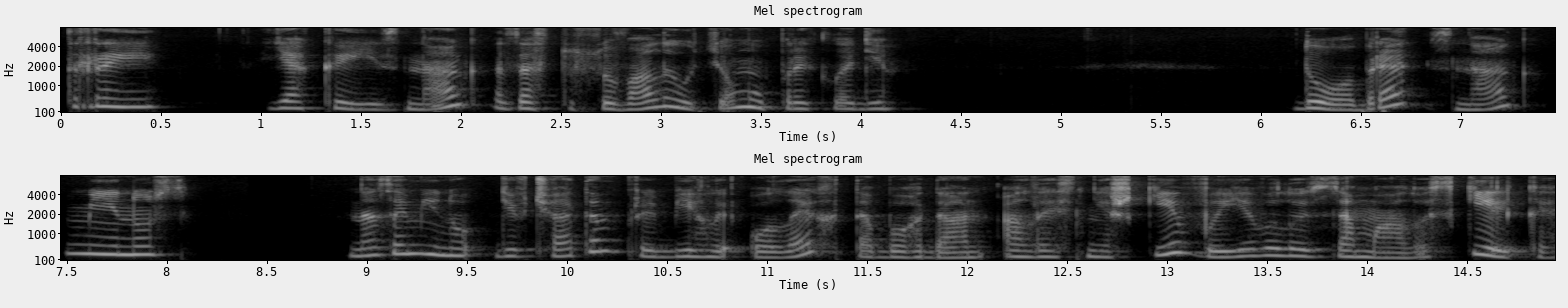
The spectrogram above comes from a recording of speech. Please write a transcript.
3. Який знак застосували у цьому прикладі? Добре, знак мінус. На заміну дівчатам прибігли Олег та Богдан, але сніжків виявилось замало. Скільки?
